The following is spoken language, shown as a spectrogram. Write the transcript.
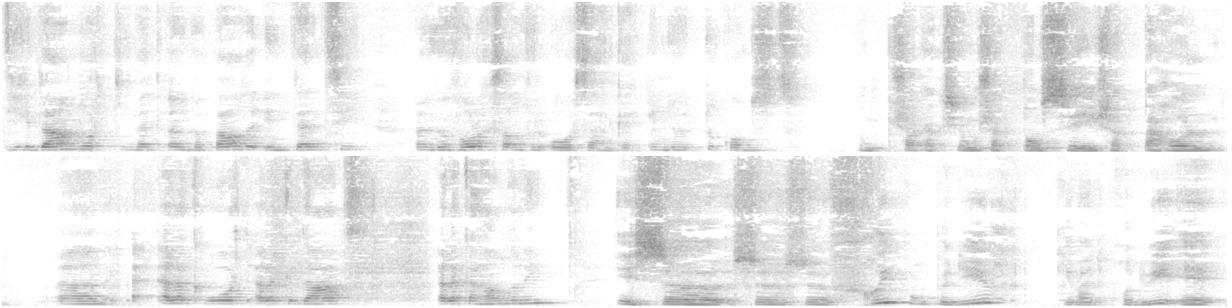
die gedaan wordt met een bepaalde intentie een gevolg zal veroorzaken in de toekomst. Donc chaque action, chaque pensée, chaque parole, Ehm, elk woord, elke daad, elke handeling. et ce, ce, ce fruit, on peut dire, qui va être produit est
